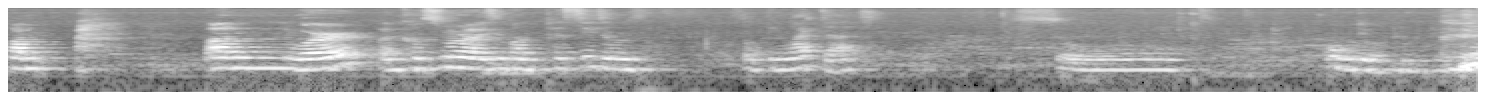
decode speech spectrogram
ban, banwer and consumerizing competition, something like that. So, 어어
